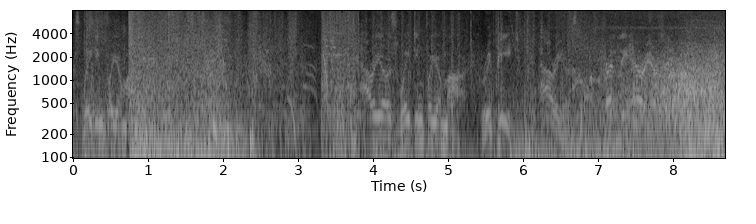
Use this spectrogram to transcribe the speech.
Harriers waiting for your mark. Harriers waiting for your mark. Repeat. Harriers. Friendly Harriers inbound.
